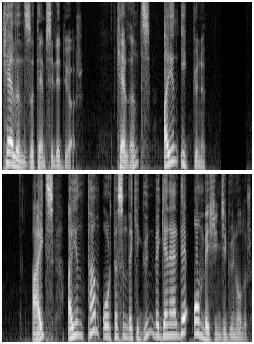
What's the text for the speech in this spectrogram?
Calends'ı temsil ediyor. Calends, ayın ilk günü. Ides, ayın tam ortasındaki gün ve genelde 15. gün olur.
